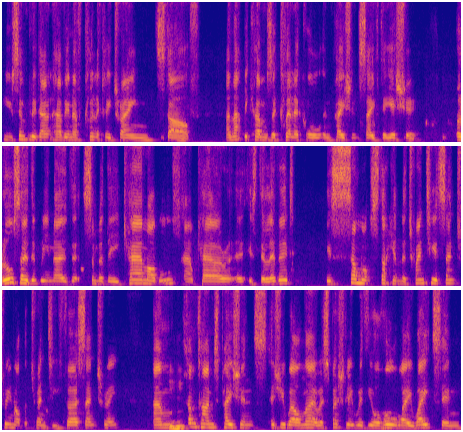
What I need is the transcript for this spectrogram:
you simply don't have enough clinically trained staff, and that becomes a clinical and patient safety issue but also that we know that some of the care models, how care is delivered, is somewhat stuck in the 20th century, not the 21st century. Um, mm-hmm. Sometimes patients, as you well know, especially with your hallway waits in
